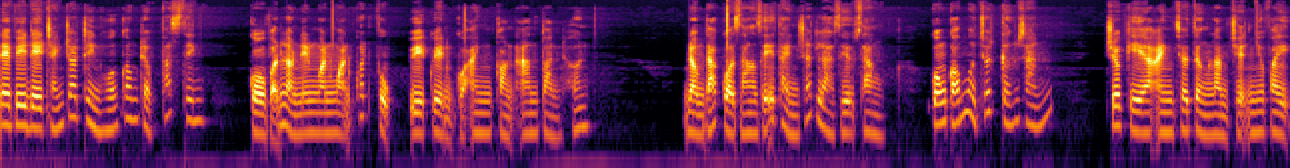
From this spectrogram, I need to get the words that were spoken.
Để vì để tránh cho tình huống công trực phát sinh, cô vẫn là nên ngoan ngoãn khuất phục uy quyền của anh còn an toàn hơn. Động tác của Giang Dĩ Thành rất là dịu dàng, cũng có một chút cứng rắn. Trước kia anh chưa từng làm chuyện như vậy,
